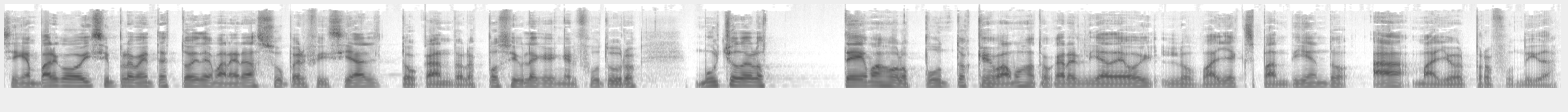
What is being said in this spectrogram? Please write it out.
Sin embargo, hoy simplemente estoy de manera superficial tocándolo. Es posible que en el futuro muchos de los temas o los puntos que vamos a tocar el día de hoy los vaya expandiendo a mayor profundidad.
